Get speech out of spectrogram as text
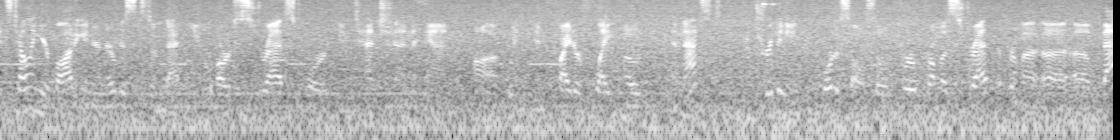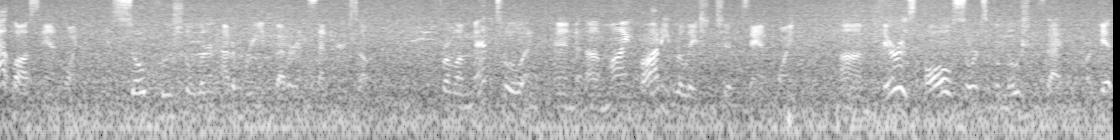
it's telling your body and your nervous system that you are stressed or in tension and uh, in fight or flight mode, and that's contributing to cortisol. So for, from a stress, from a, a, a fat loss standpoint, it's so crucial to learn how to breathe better and center yourself. From a mental and, and mind-body relationship standpoint, um, there is all sorts of emotions that get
